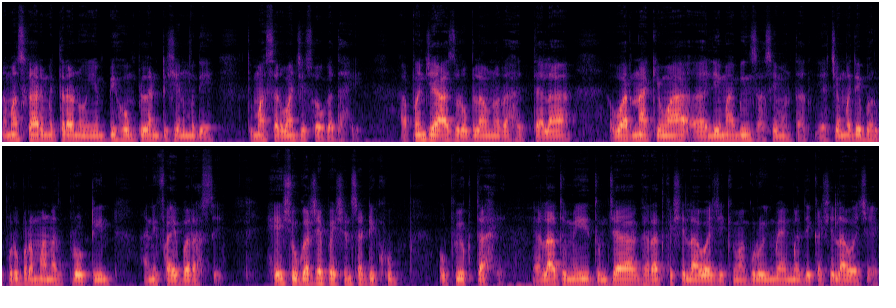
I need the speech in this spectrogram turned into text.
नमस्कार मित्रांनो एम पी होम प्लांटेशनमध्ये तुम्हा सर्वांचे स्वागत आहे. आपण जे आज रोप लावणार आहात त्याला वरणा किंवा लिमा बीन्स असे म्हणतात. याच्यामध्ये भरपूर प्रमाणात प्रोटीन आणि फायबर असते. हे शुगरच्या पेशंटसाठी खूप उपयुक्त आहे. याला तुम्ही तुमच्या घरात कसे लावायचे किंवा ग्रोईंग बॅगमध्ये कसे लावायचे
